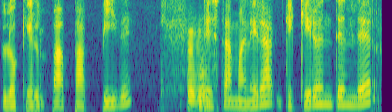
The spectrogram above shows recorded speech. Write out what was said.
lo que el Papa pide de esta manera que quiero entender,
